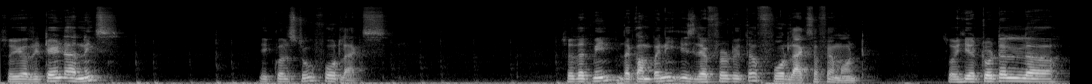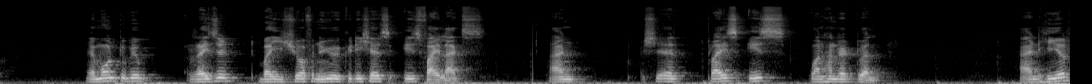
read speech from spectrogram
So your retained earnings equals to 4 lakhs. So that means the company is left out with a 4 lakhs of amount. So here total uh, amount to be raised by issue of new equity shares is 5 lakhs and share price is 112 and here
